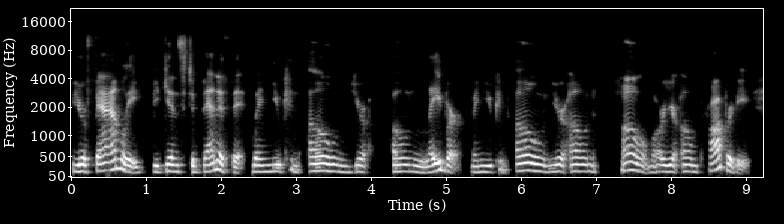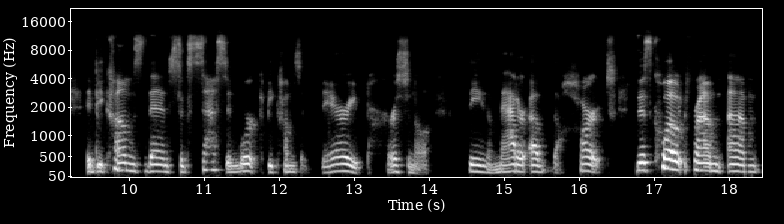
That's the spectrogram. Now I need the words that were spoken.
your family begins to benefit when you can own your own labor when you can own your own home or your own property. It becomes then success in work becomes a very personal being a matter of the heart. This quote from um,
